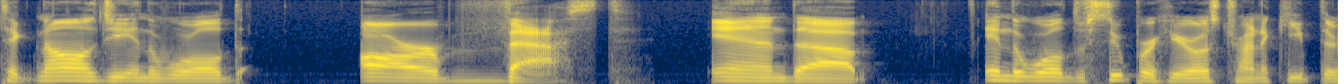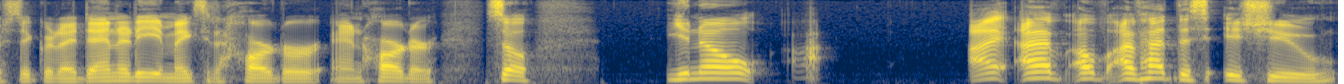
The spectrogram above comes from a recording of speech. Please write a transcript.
technology in the world are vast, and uh, in the world of superheroes trying to keep their secret identity. It makes it harder and harder. So, you know, I, I've I've had this issue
